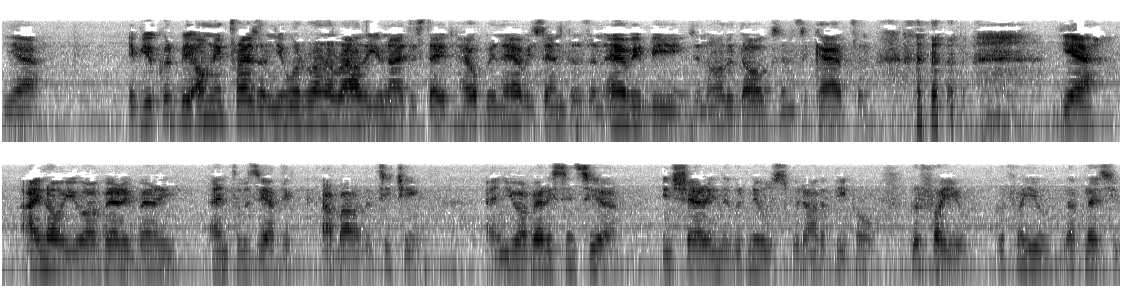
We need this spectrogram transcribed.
Yeah. If you could be omnipresent, you would run around the United States helping every centers and every beings and all the dogs and the cats and yeah, I know you are very, very enthusiastic about the teaching and you are very sincere in sharing the good news with other people. Good for you. Good for you. God bless you.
